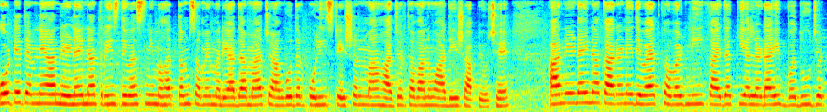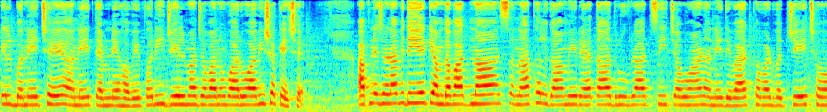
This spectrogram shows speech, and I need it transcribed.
કોર્ટે તેમને આ નિર્ણયના ત્રીસ દિવસની મહત્તમ સમય મર્યાદામાં ચાંગોદર પોલીસ સ્ટેશનમાં હાજર થવાનો આદેશ આપ્યો છે. આ નિર્ણયના કારણે દેવાયત ખવડની કાયદાકીય લડાઈ વધુ જટિલ બને છે અને તેમને હવે ફરી જેલમાં જવાનો વારો આવી શકે છે. આપને જણાવી દઈએ કે અમદાવાદના સનાથલ ગામે રહેતા ધ્રુવરાજસિંહ ચૌહાણ અને દેવાયત ખવડ વચ્ચે છ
